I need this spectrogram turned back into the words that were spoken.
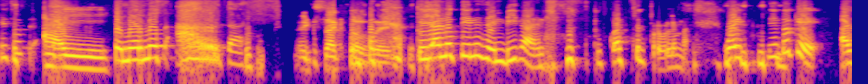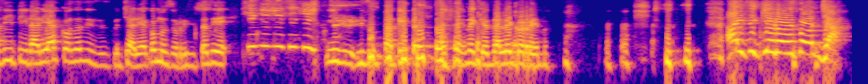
Eso es- Ay, Tenernos hartas. Exacto, güey. que ya no tienes en vida. Entonces, pues, ¿cuál es el problema? Güey, siento que así tiraría cosas y se escucharía como su risita así de. Y, y sus patitas de que sale corriendo. ¡Ay, sí quiero eso! ¡Ya!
